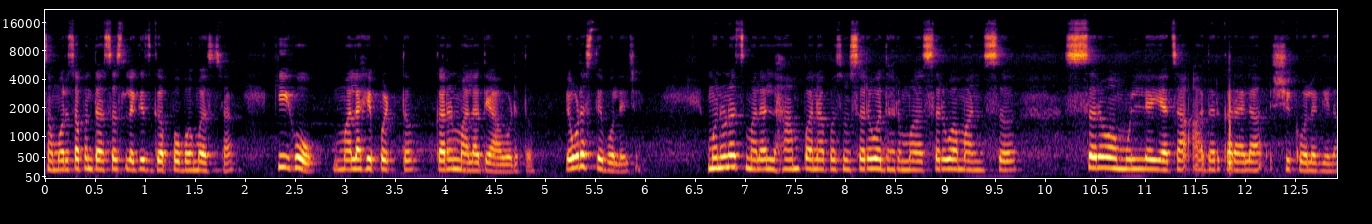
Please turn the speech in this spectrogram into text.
समोरचा पण तसंच लगेच गप्प बम असतात की हो मला हे पटतं कारण मला ते आवडतं. एवढंच ते बोलायचे. म्हणूनच मला लहानपणापासून सर्व धर्म सर्व माणसं सर्व मूल्य याचा आदर करायला शिकवलं गेलं.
